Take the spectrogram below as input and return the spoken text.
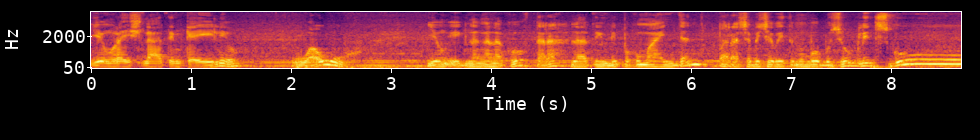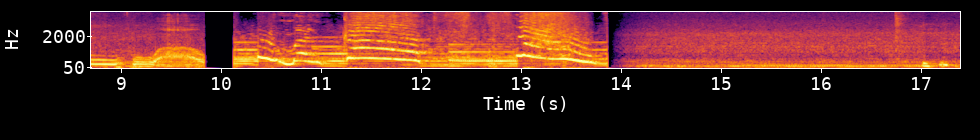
Yung rice natin kaili, oh. Wow! Yung egg ng anak ko, tara, lahat hindi pa kumain dyan para sabay-sabay ito mabubusog. Let's go! Wow!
